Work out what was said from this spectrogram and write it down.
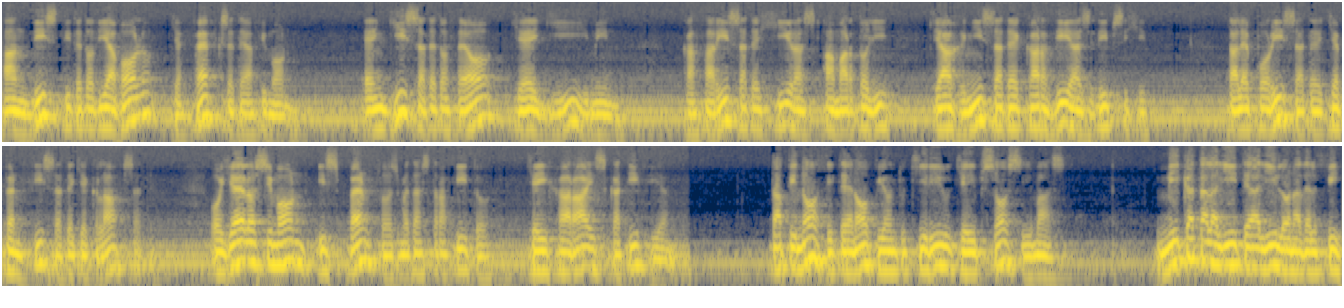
αντίστητε το διαβόλο και φεύξετε αφημών. Εγγύσατε το Θεό και εγγυεί ημίν καθαρίσατε χείρας αμαρτωλή και αγνίσατε καρδίας δίψυχη. Ταλαιπωρήσατε και πενθήσατε και κλάψατε. Ο γέλος ημών εις πένθος μεταστραφείτο και η χαρά εις κατήφια ταπεινώθητε ενώπιον του Κυρίου και υψώσει ημάς. Μη καταλαλείτε αλλήλων αδελφοί.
